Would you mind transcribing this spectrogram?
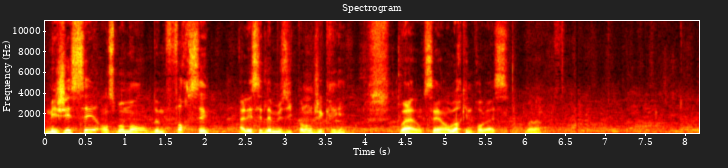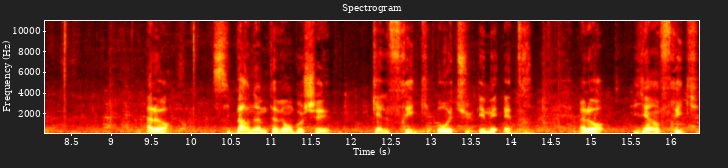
mais j'essaie en ce moment de me forcer à laisser de la musique pendant que j'écris. Voilà, donc c'est un work in progress. Voilà. Alors, si Barnum t'avait embauché, quel fric aurais-tu aimé être? Alors, il y a un fric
